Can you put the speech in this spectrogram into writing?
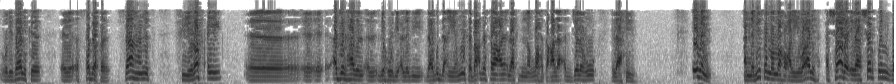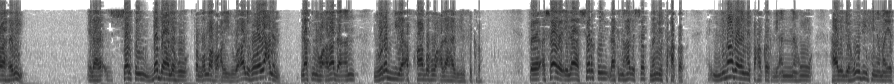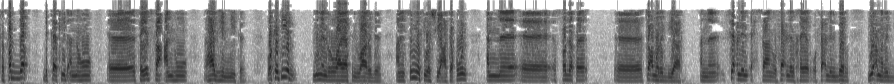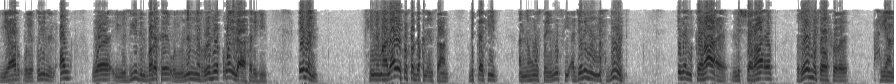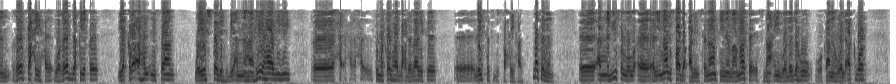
ولذلك الصدقة ساهمت في رفع أجل هذا اليهودي الذي لا بد أن يموت بعد ساعة لكن الله تعالى أجله إلى حين. إذا النبي صلى الله عليه وآله أشار إلى شرط ظاهري إلى شرط بدا له صلى الله عليه وآله وهو يعلم لكنه أراد أن يربي أصحابه على هذه الفكرة. فأشار إلى شرط لكن هذا الشرط لم يتحقق. لماذا لم يتحقق؟ لأنه هذا اليهودي حينما يتصدق بالتأكيد أنه آه، سيدفع عنه هذه الميتة. وكثير من الروايات الواردة عن السنة والشيعة تقول أن آه، الصدقة آه، تعمر الديار أن فعل الإحسان وفعل الخير وفعل البر يعمر الديار ويطيل العمر ويزيد البركة وينمي الرزق وإلى آخره. إذا حينما لا يتصدق الإنسان بالتأكيد أنه سيموت في أجله المحدود. إذا قراءة للشرائط غير متوفرة أحيانا غير صحيحة وغير دقيقة يقرأها الإنسان ويشتبه بأنها هي هذه آه، ثم تظهر بعد ذلك آه، ليست بالصحيحة مثلا آه، النبي صلى الله الإمام الصادق عليه السلام حينما مات إسماعيل ولده وكان هو الأكبر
